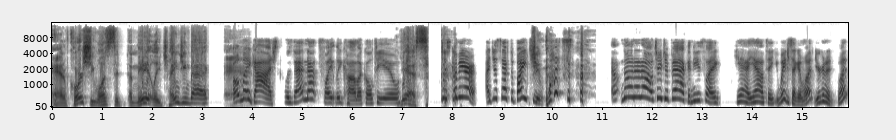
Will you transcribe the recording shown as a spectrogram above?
And of course, she wants to immediately change him back. Oh my gosh. Was that not slightly comical to you? Yes. Just come here. I just have to bite you. What? Uh, no, no, no. I'll change it back. And he's like, yeah, yeah, I'll take you. Wait a second. What? You're going to, what?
